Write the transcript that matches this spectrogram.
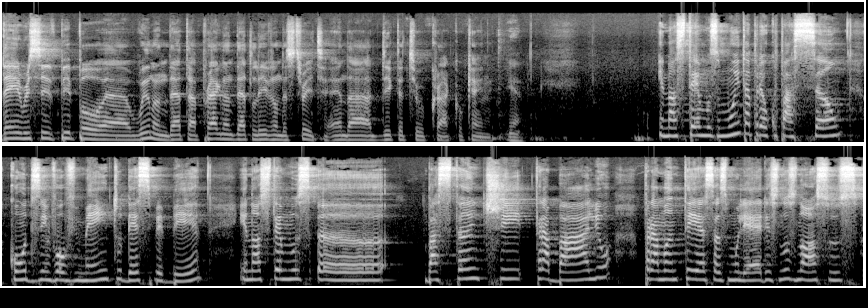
They receive people, uh, women that are pregnant that live on the street and are addicted to crack cocaine. Yeah. e nós temos muita preocupação com o desenvolvimento desse bebê e nós temos uh, bastante trabalho para manter essas mulheres nos nossos,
